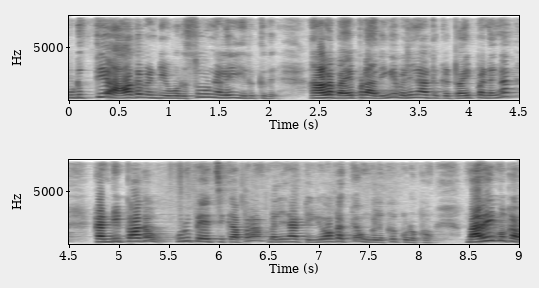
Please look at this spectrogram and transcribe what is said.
கொடுத்தே ஆக வேண்டிய ஒரு சூழ்நிலை இருக்குது. அதனால் பயப்படாதீங்க. வெளிநாட்டுக்கு ட்ரை பண்ணுங்கள் கண்டிப்பாக குரு பயிற்சிக்கு அப்புறம் வெளிநாட்டு யோகத்தை உங்களுக்கு கொடுக்கும். மறைமுக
